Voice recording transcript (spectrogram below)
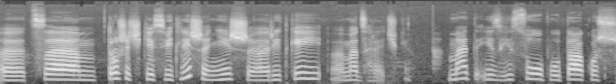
Е, Це трошечки світліше, ніж е, рідкий мед з гречки. Мед із гісопу також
